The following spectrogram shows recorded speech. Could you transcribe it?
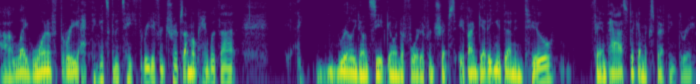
Uh, leg one of three. I think it's going to take three different trips. I'm okay with that. I really don't see it going to four different trips. If I'm getting it done in two, fantastic. I'm expecting three.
